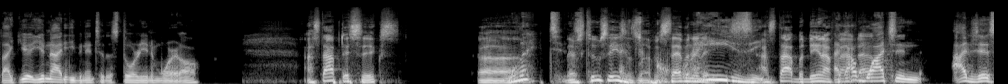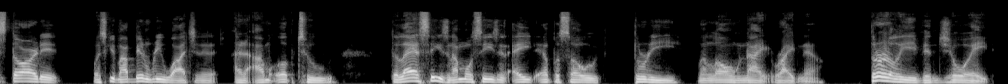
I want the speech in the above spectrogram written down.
like you're you're not even into the story anymore at all. I stopped at six. Uh, what? There's two seasons That's left. It's seven and eight. I stopped, but then I like I'm out. watching. I just started. Well, excuse me. I've been rewatching it, and I'm up to the last season. I'm on season eight, episode three, "The Long Night" right now. Thoroughly enjoyed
